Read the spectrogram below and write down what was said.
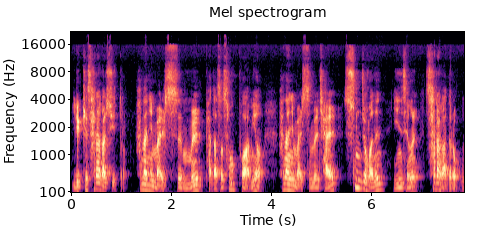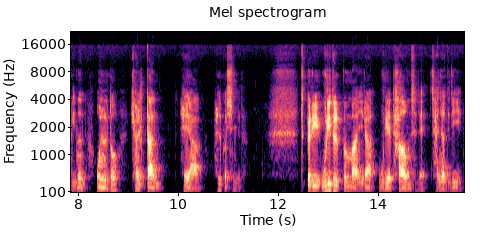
이렇게 살아갈 수 있도록 하나님 말씀을 받아서 선포하며 하나님 말씀을 잘 순종하는 인생을 살아가도록 우리는 오늘도 결단해야 할 것입니다. 특별히 우리들뿐만 아니라 우리의 다음 세대 자녀들이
